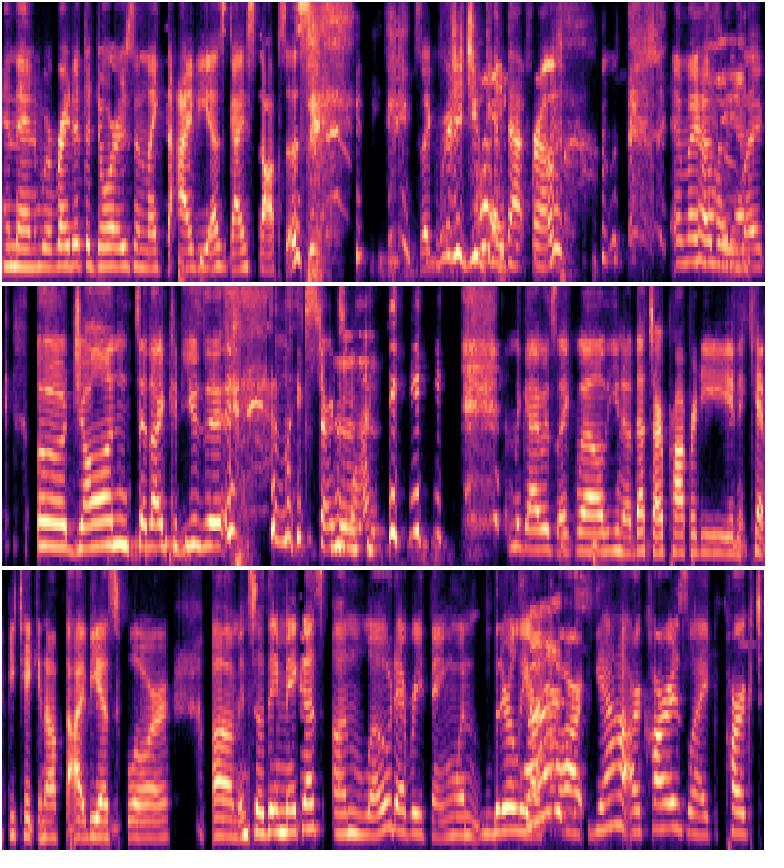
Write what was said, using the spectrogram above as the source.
And then we're right at the doors and like the IBS guy stops us. He's like where did you get that from? And my husband's oh, yeah. like uh John said I could use it. And like starts and the guy was like well you know that's our property and it can't be taken off the IBS floor. Um and so they make us unload everything when literally what? our car yeah our car is like parked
